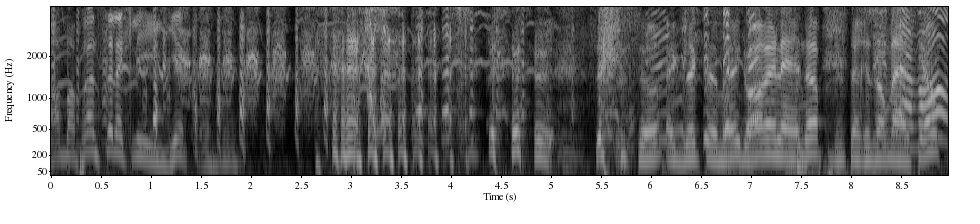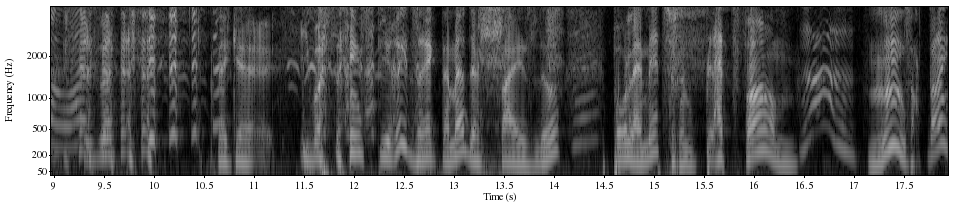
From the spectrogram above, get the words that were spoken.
On va prendre ça avec les guides. C'est ça, exactement. Il doit avoir un line-up de réservation. Savard, ouais. C'est ça. fait que, euh, il va s'inspirer directement de cette chaise-là pour la mettre sur une plateforme. Hum, certain.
